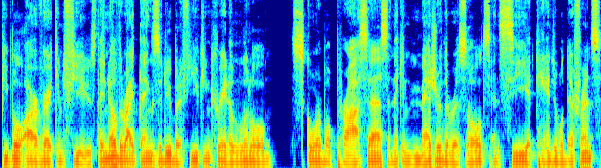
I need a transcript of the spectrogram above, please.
people are very confused. They know the right things to do but if you can create a little scoreable process and they can measure the results and see a tangible difference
